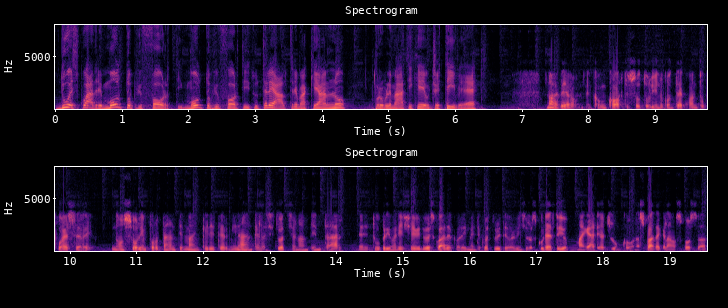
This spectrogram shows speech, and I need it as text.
Due squadre molto più forti, molto più forti di tutte le altre, ma che hanno problematiche oggettive, eh? No, è vero, concordo e sottolineo con te quanto può essere non solo importante ma anche determinante la situazione ambientale. Eh, tu prima dicevi due squadre probabilmente costruite per vincere lo scudetto, io magari aggiungo una squadra che l'anno scorso ha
